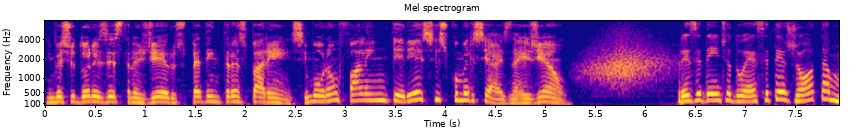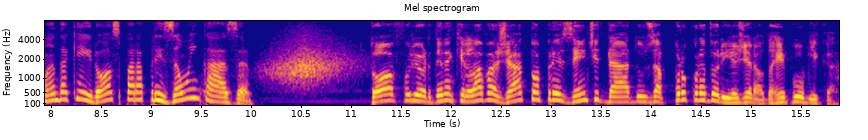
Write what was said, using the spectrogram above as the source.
Investidores estrangeiros pedem transparência e Mourão fala em interesses comerciais na região. Presidente do STJ manda Queiroz para a prisão em casa. Toffoli ordena que Lava Jato apresente dados à Procuradoria-Geral da República.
